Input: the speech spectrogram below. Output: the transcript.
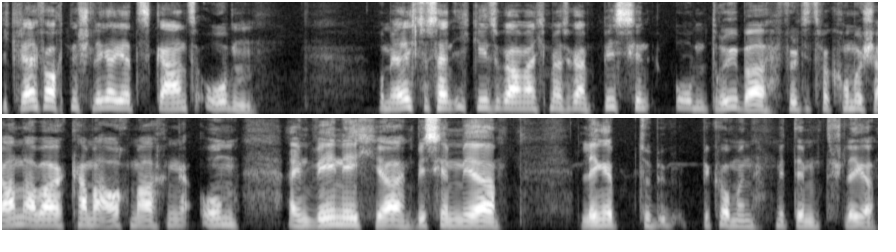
Ich greife auch den Schläger jetzt ganz oben. Um ehrlich zu sein, ich gehe sogar manchmal sogar ein bisschen oben drüber. Fühlt sich zwar komisch an, aber kann man auch machen, um ein wenig, ja, ein bisschen mehr Länge zu bekommen mit dem Schläger.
